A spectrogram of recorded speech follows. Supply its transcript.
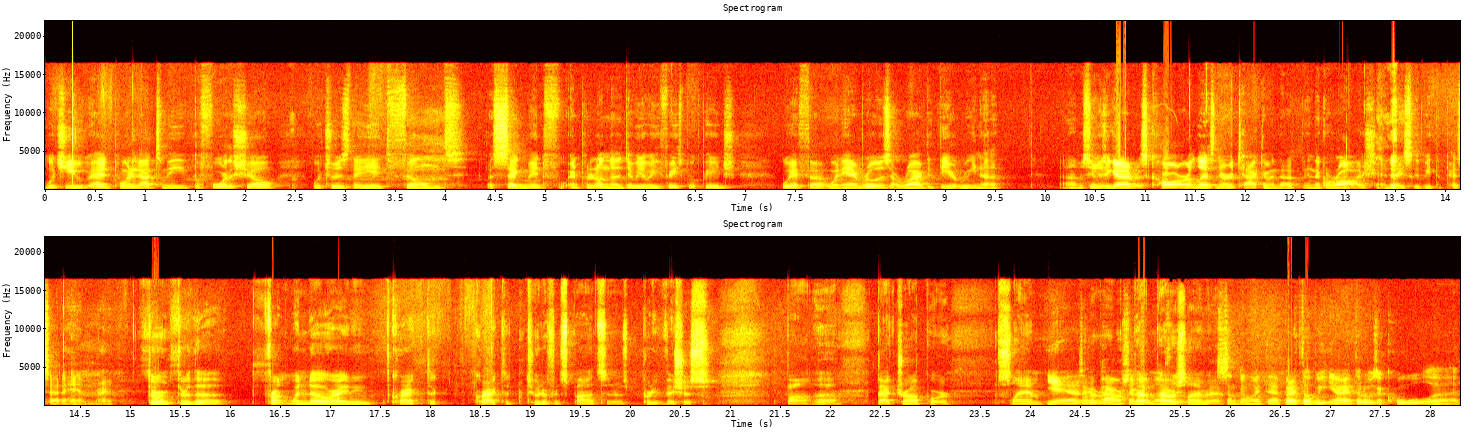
which you had pointed out to me before the show, which was they had filmed a segment for, and put it on the WWE Facebook page with uh, when Ambrose arrived at the arena. Um, as soon as he got out of his car, Lesnar attacked him in the in the garage and basically beat the piss out of him. Right. Threw him through the front window, right? He cracked the cracked it two different spots, and it was pretty vicious. Bomb, uh, backdrop or slam. Yeah, it was like a power slam, Pa- something, power like, slam. Yeah. something like that. But I thought we, you know, I thought it was a cool, uh,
